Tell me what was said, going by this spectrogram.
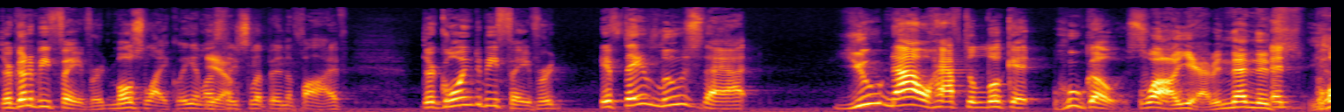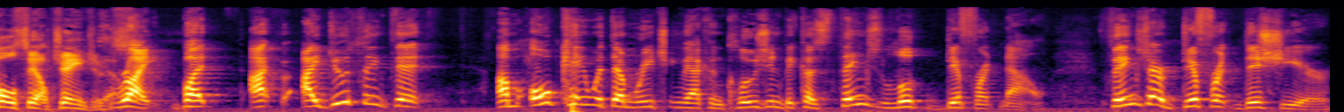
they're going to be favored, most likely, unless Yeah. they slip in the five. They're going to be favored. If they lose that, you now have to look at who goes. Well, yeah. I mean, then it's And- wholesale changes. Right. But I, I do think that I'm okay with them reaching that conclusion because things look different now. Things are different this year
